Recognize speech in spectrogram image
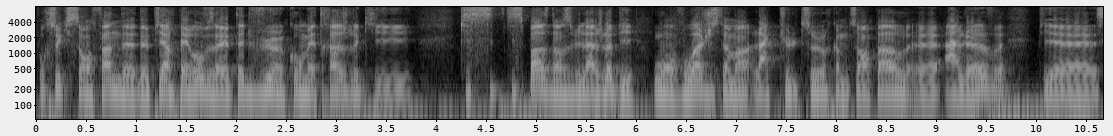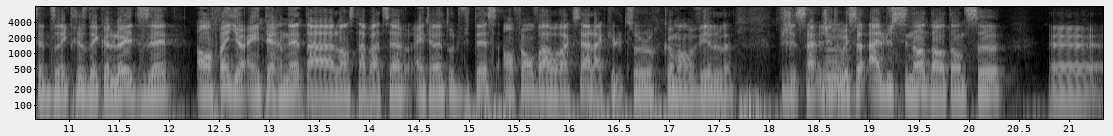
pour ceux qui sont fans de, Pierre Perrault, vous avez peut-être vu un court-métrage qui, qui, qui, se passe dans ce village-là, puis où on voit justement la culture, comme tu en parles, euh, à l'œuvre. Puis euh, cette directrice d'école-là, elle disait Enfin, il y a Internet à Lance Tabatière, Internet haute vitesse. Enfin, on va avoir accès à la culture comme en ville. J'ai trouvé ça hallucinant d'entendre ça. Euh,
